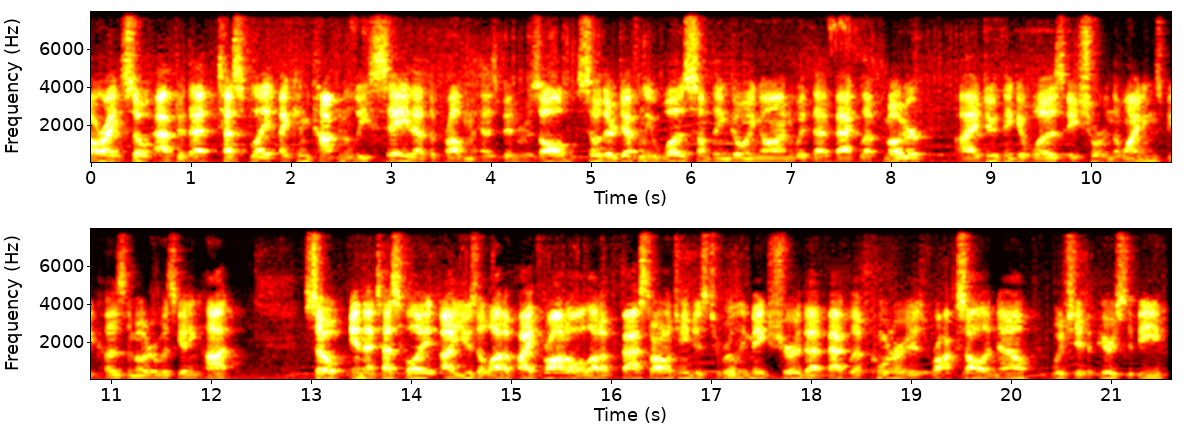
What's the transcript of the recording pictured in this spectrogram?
Alright, so after that test flight, I can confidently say that the problem has been resolved. So there definitely was something going on with that back left motor. I do think it was a short in the windings because the motor was getting hot. So in that test flight, I used a lot of high throttle, a lot of fast throttle changes to really make sure that back left corner is rock solid now, which it appears to be.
